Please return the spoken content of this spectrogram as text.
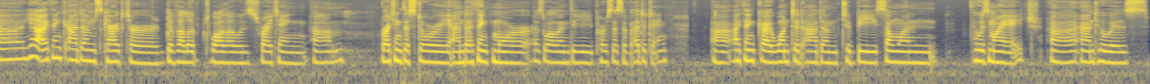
Uh, yeah, I think Adam's character developed while I was writing um, writing the story, and I think more as well in the process of editing. Uh, I think I wanted Adam to be someone who is my age uh, and who is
